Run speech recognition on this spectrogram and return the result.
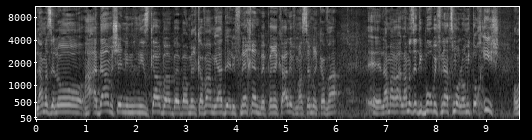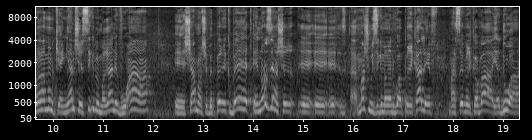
למה זה לא האדם שנזכר במרכבה מיד לפני כן בפרק א', מעשה מרכבה, למה, למה זה דיבור בפני עצמו, לא מתוך איש, אומר הרמב"ם כי העניין שהשיג במראה הנבואה אה, שמה שבפרק ב' אינו זה אשר, אה, אה, מה שהוא השיג מהנבואה בפרק א', מעשה מרכבה, ידוע,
